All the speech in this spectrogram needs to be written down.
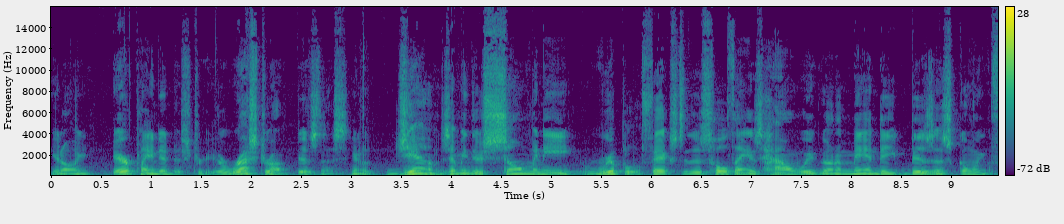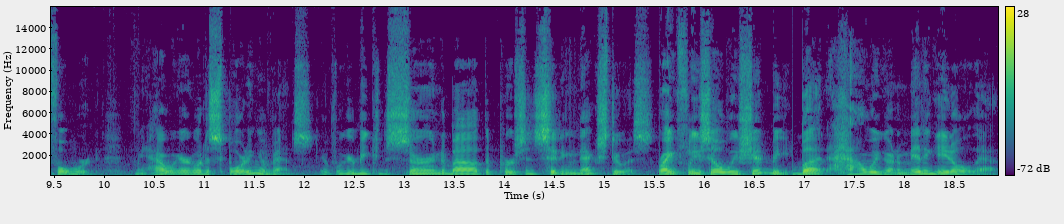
you know, airplane industry, the restaurant business, you know, gyms. I mean, there's so many ripple effects to this whole thing. Is how are we going to mandate business going forward? I mean, how are we going to go to sporting events if we're going to be concerned about the person sitting next to us? Rightfully so, we should be. But how are we going to mitigate all that?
